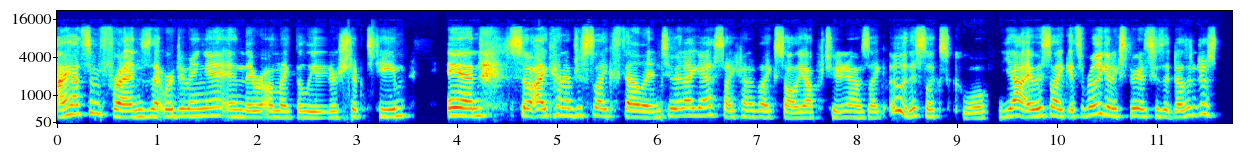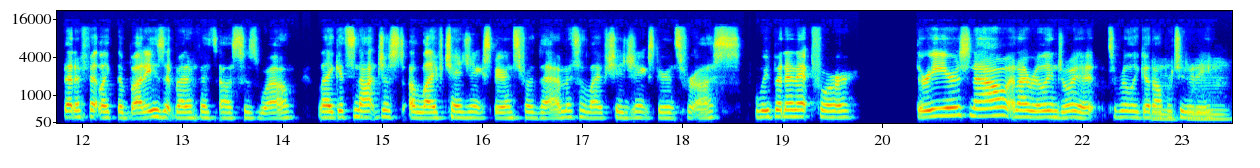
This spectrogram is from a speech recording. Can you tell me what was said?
I had some friends that were doing it and they were on like the leadership team. And so I kind of just like fell into it, I guess. I kind of like saw the opportunity. I was like, oh, this looks cool. Yeah, it was like, it's a really good experience because it doesn't just benefit like the buddies, it benefits us as well. Like, it's not just a life changing experience for them, it's a life changing experience for us. We've been in it for three years now, and I really enjoy it. It's a really good opportunity. Mhm.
